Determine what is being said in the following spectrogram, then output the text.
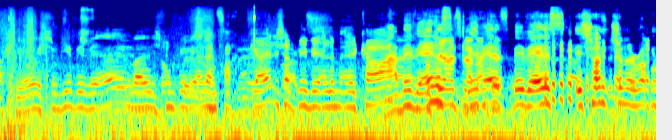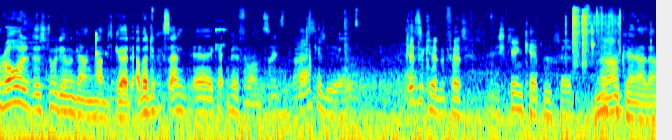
Ach jo, ich studiere BWL, weil ich finde BWL einfach geil. Ich hatte BWL im LK. Ah, BWL, Okay, ist, klar, BWL, ist, BWL ist, ist schon, schon eine Rock'n'Roll das Studium gegangen, habe ich gehört. Aber du kriegst ein äh, Kettenfett von uns. Danke dir. Kennst du Kettenfett? Ich kenne Kettenfett. Musst du kennen, Alter.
